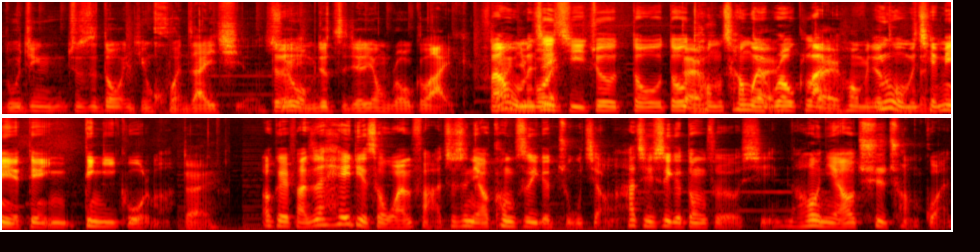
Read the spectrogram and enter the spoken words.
如今就是都已经混在一起了，所以我们就直接用 roguelike，反正我们这集就都都统称为 roguelike，后面就因为我们前面也定义定义过了嘛。对 OK，反正 Hades 的玩法就是你要控制一个主角，它其实是一个动作游戏，然后你要去闯关，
